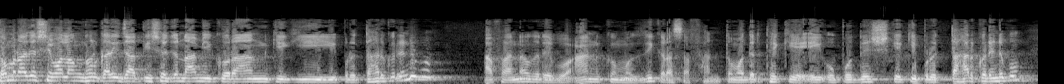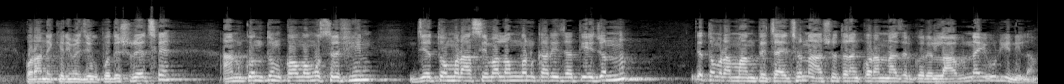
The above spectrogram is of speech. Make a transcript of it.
তোমরা যে সীমা লঙ্ঘনকারী জাতি, সেজন্য আমি কোরআন কি কি প্রত্যাহার করে নেব? আফান তোমাদের থেকে এই উপদেশকে কি প্রত্যাহার করে নেব? কোরআনে কেরিমের যে উপদেশ রয়েছে, আনকুন্তুম কম মুসরিফিন, যে তোমরা সীমা লঙ্ঘনকারী জাতি এই জন্য যে তোমরা মানতে চাইছো না, সুতরাং কোরআন নাজের করে লাভ নাই, উড়িয়ে নিলাম।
